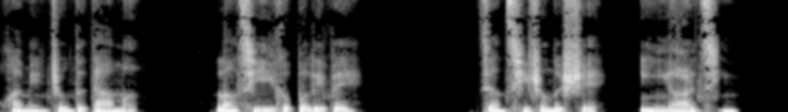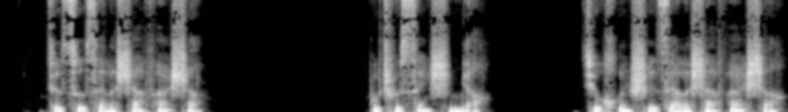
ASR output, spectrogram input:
画面中的大猛捞起一个玻璃杯，将其中的水一饮而尽，就坐在了沙发上。不出三十秒，就昏睡在了沙发上。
